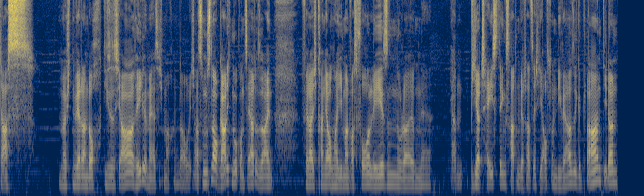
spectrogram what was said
Das möchten wir dann doch dieses Jahr regelmäßig machen, glaube ich. Also es müssen auch gar nicht nur Konzerte sein. Vielleicht kann ja auch mal jemand was vorlesen oder irgendeine ja, Bier-Tastings hatten wir tatsächlich auch schon diverse geplant, die dann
